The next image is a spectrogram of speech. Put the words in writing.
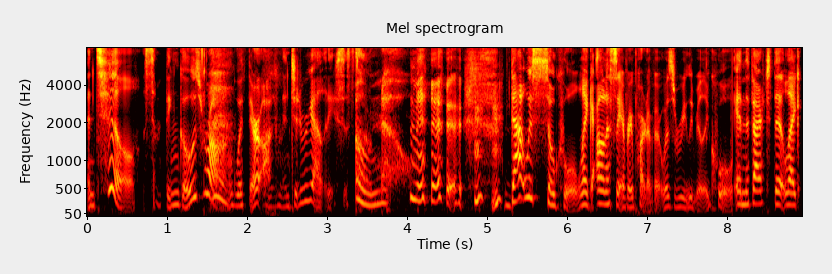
until something goes wrong with their augmented reality system. oh Oh, no that was so cool. Like honestly, every part of it was really, really cool. And the fact that like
